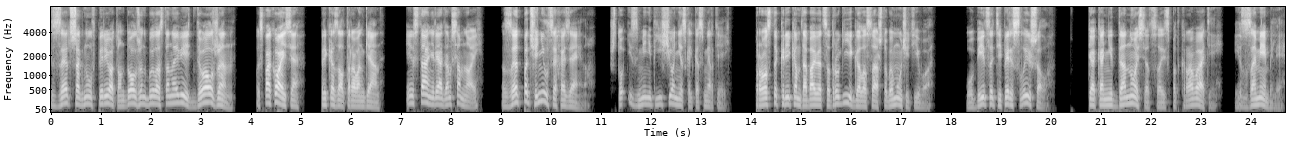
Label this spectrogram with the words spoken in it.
Зед шагнул вперед, он должен был остановить, должен. "Успокойся", приказал Таравангян. "И встань рядом со мной". Зед подчинился хозяину, что изменит еще несколько смертей. Просто криком добавятся другие голоса, чтобы мучить его. Убийца теперь слышал, как они доносятся из-под кроватей, из-за мебели.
